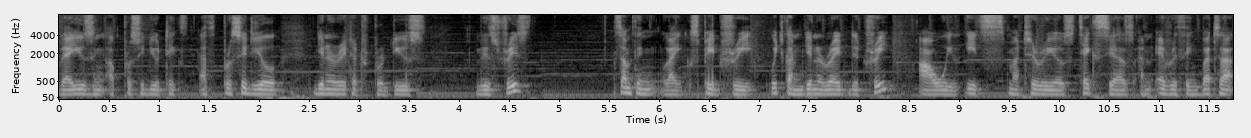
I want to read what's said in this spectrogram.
they're using a procedure text a procedure generator to produce these trees. Something like SpeedTree which can generate the tree uh, with its materials textures and everything. But uh,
